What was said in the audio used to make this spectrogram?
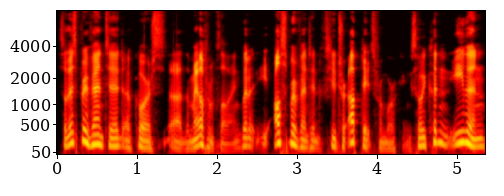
So this prevented, of course, uh, the mail from flowing, but it also prevented future updates from working. So he couldn't even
